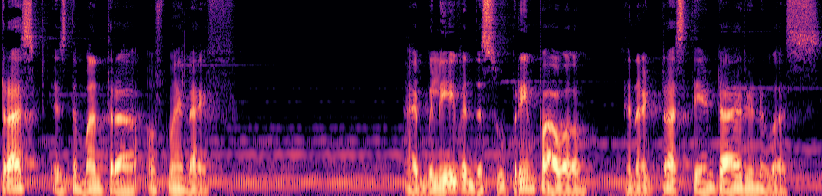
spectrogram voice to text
Trust is the mantra of my life. I believe in the supreme power and I trust the entire universe.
